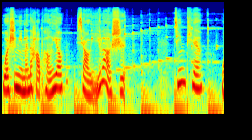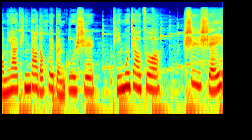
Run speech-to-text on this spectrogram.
我是你们的好朋友小鱼老师。今天我们要听到的绘本故事题目叫做。是谁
